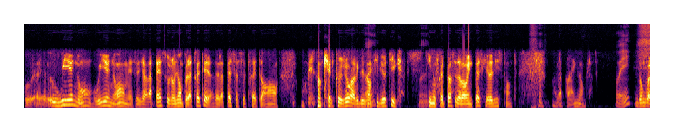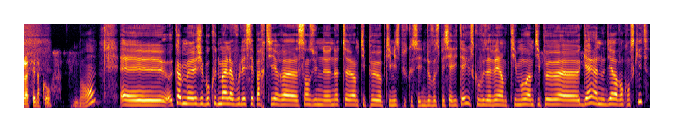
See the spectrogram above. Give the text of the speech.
Oui et non, oui et non, mais c'est dire la peste aujourd'hui on peut la traiter. La peste ça se traite en, en quelques jours avec des antibiotiques. Ce qui nous ferait peur c'est d'avoir une peste qui est résistante. voilà par exemple. Oui. Donc voilà c'est la course. Bon. Euh, comme j'ai beaucoup de mal à vous laisser partir euh, sans une note un petit peu optimiste, puisque c'est une de vos spécialités, est-ce que vous avez un petit mot un petit peu euh, gai à nous dire avant qu'on se quitte?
